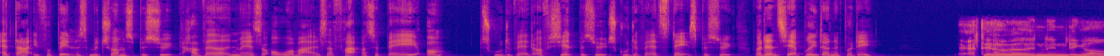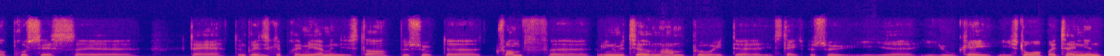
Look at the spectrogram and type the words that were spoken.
at der i forbindelse med Trumps besøg har været en masse overvejelser frem og tilbage om, skulle det være et officielt besøg, skulle det være et statsbesøg. Hvordan ser britterne på det? Ja, det har været en, en længere proces. Øh, da den britiske premierminister besøgte Trump, øh, inviterede hun ham på et, øh, et statsbesøg i, øh, i UK, i Storbritannien.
